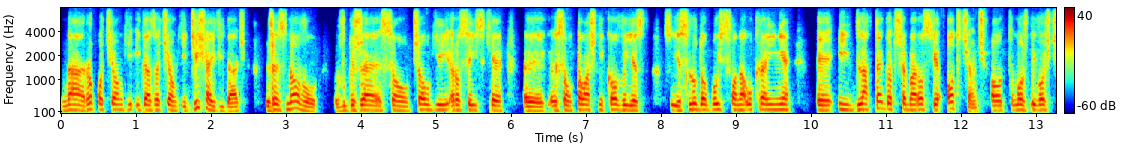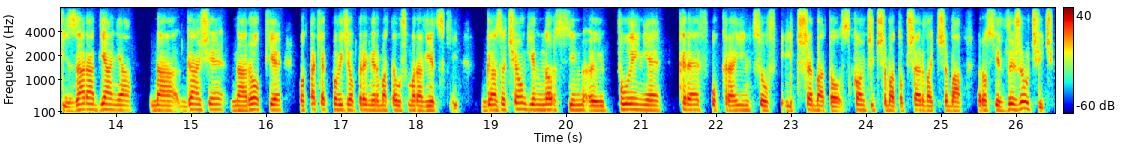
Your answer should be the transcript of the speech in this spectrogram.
na ropociągi i gazociągi. Dzisiaj widać, że znowu w grze są czołgi rosyjskie, są kałasznikowy, jest, jest ludobójstwo na Ukrainie i dlatego trzeba Rosję odciąć od możliwości zarabiania na gazie, na ropie, bo tak jak powiedział premier Mateusz Morawiecki, gazociągiem Nord Stream płynie krew Ukraińców i trzeba to skończyć, trzeba to przerwać, trzeba Rosję wyrzucić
